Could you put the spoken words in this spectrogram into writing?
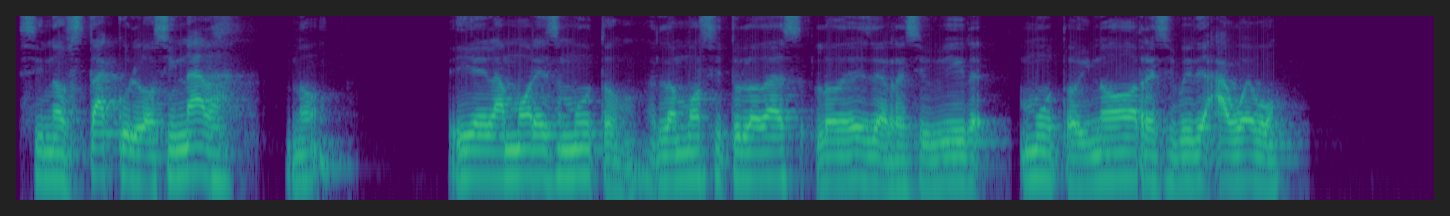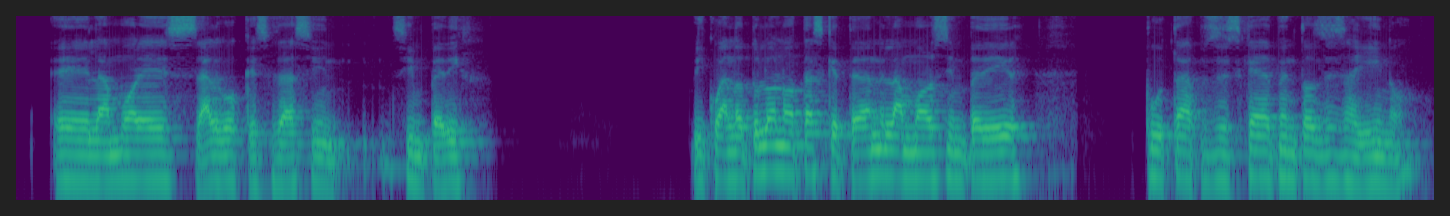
sin obstáculos, sin nada, ¿no? Y el amor es mutuo. El amor si tú lo das, lo debes de recibir mutuo y no recibir a huevo. El amor es algo que se da sin, sin pedir. Y cuando tú lo notas que te dan el amor sin pedir, puta, pues es quédate entonces allí, ¿no?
